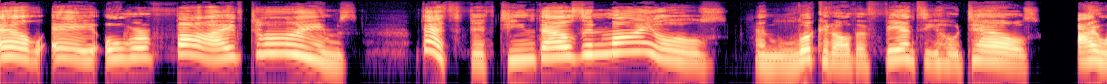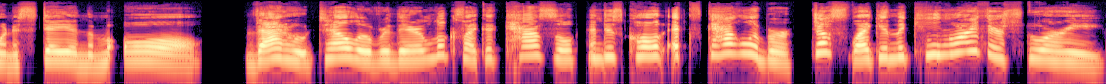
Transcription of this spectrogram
LA over five times. That's 15,000 miles. And look at all the fancy hotels. I want to stay in them all. That hotel over there looks like a castle and is called Excalibur, just like in the King Arthur story.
